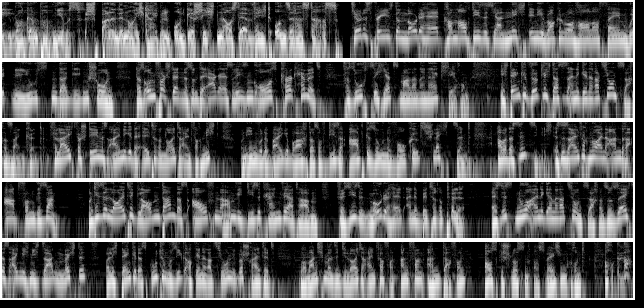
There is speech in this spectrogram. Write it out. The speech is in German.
Die Rock and Pop News. Spannende Neuigkeiten und Geschichten aus der Welt unserer Stars. Judas Priest und Motorhead kommen auch dieses Jahr nicht in die Rock'n'Roll Hall of Fame. Whitney Houston dagegen schon. Das Unverständnis und der Ärger ist riesengroß. Kirk Hammett versucht sich jetzt mal an einer Erklärung. Ich denke wirklich, dass es eine Generationssache sein könnte. Vielleicht verstehen es einige der älteren Leute einfach nicht und ihnen wurde beigebracht, dass auf diese Art gesungene Vocals schlecht sind. Aber das sind sie nicht. Es ist einfach nur eine andere Art von Gesang. Und diese Leute glauben dann, dass Aufnahmen wie diese keinen Wert haben. Für sie sind Motorhead eine bittere Pille. Es ist nur eine Generationssache, so sehr ich das eigentlich nicht sagen möchte, weil ich denke, dass gute Musik auch Generationen überschreitet. Aber manchmal sind die Leute einfach von Anfang an davon ausgeschlossen, aus welchem Grund auch immer.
